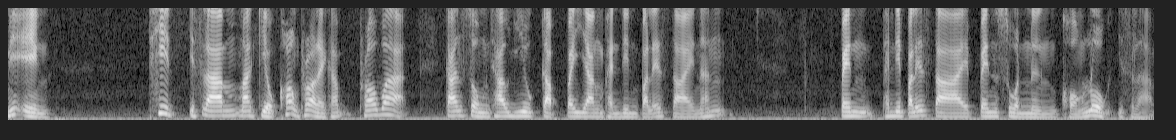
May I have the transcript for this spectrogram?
นี่เองที่อิสลามมาเกี่ยวข้องเพราะอะไรครับ เพราะว่า การส่งชาวยิวกลับไปยังแผ่นดินปาเลสไตน์นั้น เป็นแผ่นดินปาเลสไตน์เป็นส่วนหนึ่งของโลกอิสลาม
